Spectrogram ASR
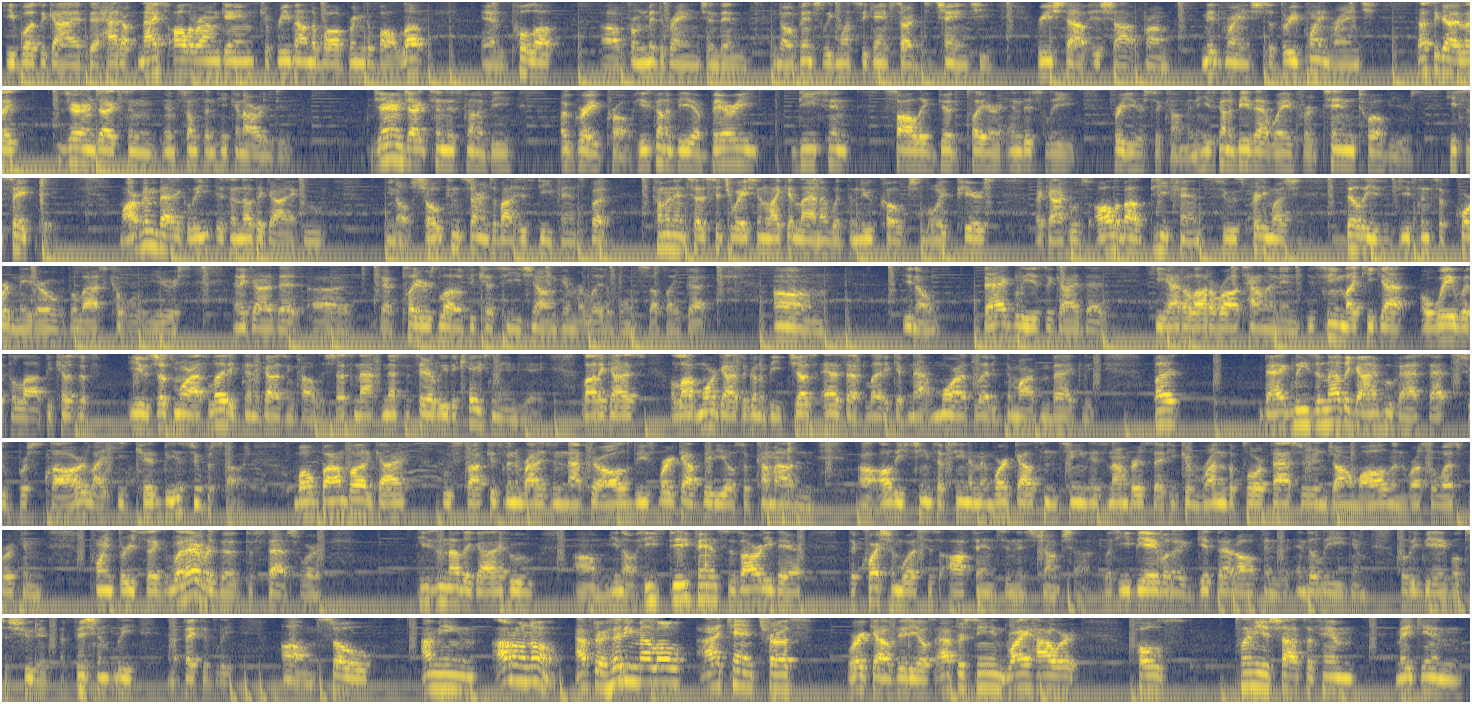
he was a guy that had a nice all-around game, could rebound the ball, bring the ball up, and pull up uh, from mid-range. And then, you know, eventually once the game started to change, he reached out his shot from mid-range to three-point range. That's a guy like Jaren Jackson and something he can already do. Jaren Jackson is going to be a great pro. He's going to be a very decent, solid, good player in this league for years to come. And he's going to be that way for 10, 12 years. He's a safe pick. Marvin Bagley is another guy who, you know, showed concerns about his defense, but coming into a situation like Atlanta with the new coach, Lloyd Pierce, a guy who's all about defense, who's pretty much Philly's defensive coordinator over the last couple of years and a guy that uh, that players love because he's young and relatable and stuff like that. Um, you know, Bagley is a guy that he had a lot of raw talent and it seemed like he got away with a lot because of he was just more athletic than the guys in college. That's not necessarily the case in the NBA. A lot of guys, a lot more guys are going to be just as athletic, if not more athletic than Marvin Bagley. But Bagley's another guy who has that superstar, like he could be a superstar. Mo Bamba, a guy whose stock has been rising after all these workout videos have come out and uh, all these teams have seen him in workouts and seen his numbers that he can run the floor faster than John Wall and Russell Westbrook and 0.3 seconds, whatever the, the stats were. He's another guy who, um, you know, his defense is already there. The question was his offense and his jump shot. Would he be able to get that off in the, in the league and will he be able to shoot it efficiently and effectively? Um, so, I mean, I don't know. After Hoodie Melo, I can't trust workout videos. After seeing Dwight Howard post plenty of shots of him making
